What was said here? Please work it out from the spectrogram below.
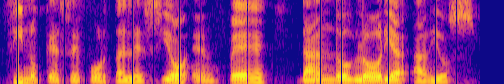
sino que se fortaleció en fe, dando gloria a Dios,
